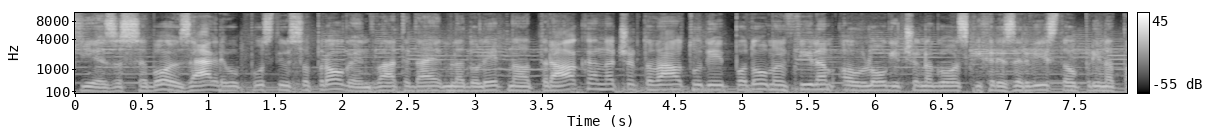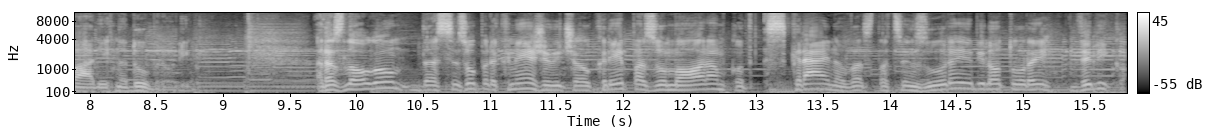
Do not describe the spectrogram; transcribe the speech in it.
ki je za seboj v Zagrebu pustil soprogo in dva tedaj mladoletna otroka, načrtoval tudi podoben film o vlogi črnogorskih rezervistov pri napadih na Dubrovnik. Razlogov, da se zoper Kneževiča ukrepa z umorom kot skrajno vrsto cenzure, je bilo torej veliko.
